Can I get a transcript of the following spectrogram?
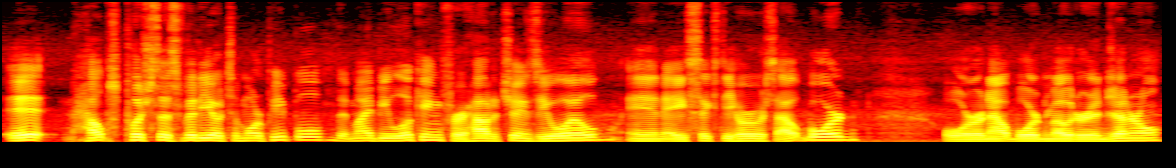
It helps push this video to more people that might be looking for how to change the oil in a 60 horse outboard or an outboard motor in general.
